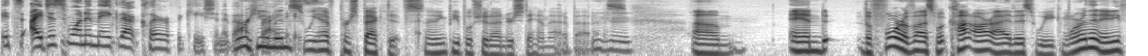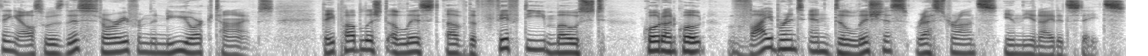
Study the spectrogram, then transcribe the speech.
It's I just want to make that clarification about We're humans, Fridays. we have perspectives. I think people should understand that about mm-hmm. us. Um, and the four of us, what caught our eye this week more than anything else was this story from the New York Times. They published a list of the 50 most quote unquote vibrant and delicious restaurants in the United States.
